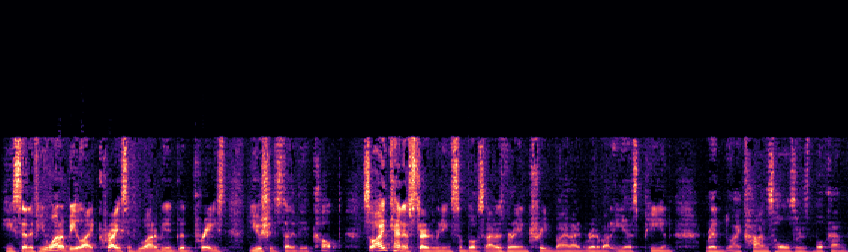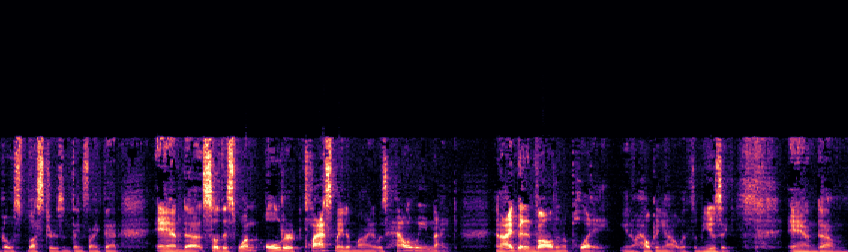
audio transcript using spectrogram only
he said, if you want to be like Christ, if you want to be a good priest, you should study the occult. So I kind of started reading some books, and I was very intrigued by it. I'd read about ESP and read like Hans Holzer's book on Ghostbusters and things like that. And uh, so this one older classmate of mine, it was Halloween night, and I'd been involved in a play, you know, helping out with the music. And um,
